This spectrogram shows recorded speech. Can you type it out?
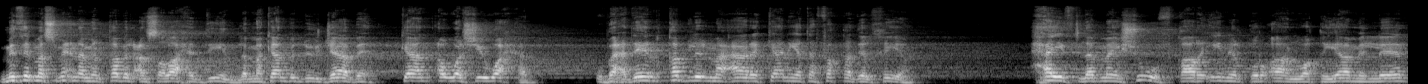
مثل ما سمعنا من قبل عن صلاح الدين لما كان بده يجابه كان أول شيء وحد. وبعدين قبل المعارك كان يتفقد الخيم حيث لما يشوف قارئين القرآن وقيام الليل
